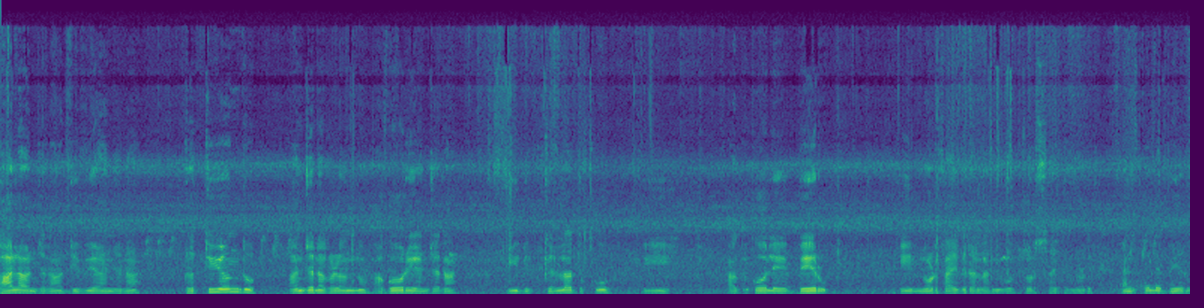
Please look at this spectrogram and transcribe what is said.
ಬಾಲ ಅಂಜನ ದಿವ್ಯ ಅಂಜನ ಪ್ರತಿಯೊಂದು ಅಂಜನಗಳನ್ನು ಅಗೋರಿ ಅಂಜನ, ಇದಕ್ಕೆಲ್ಲದಕ್ಕೂ ಈ ಅಂಕೋಲೆ ಬೇರು. ಈ ನೋಡ್ತಾ ಇದ್ದೀರಲ್ಲ ನೀವು, ತೋರಿಸ್ತಾ ಇದ್ದೀನಿ ನೋಡಿ. ಅಂಕೋಲೆ ಬೇರು.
